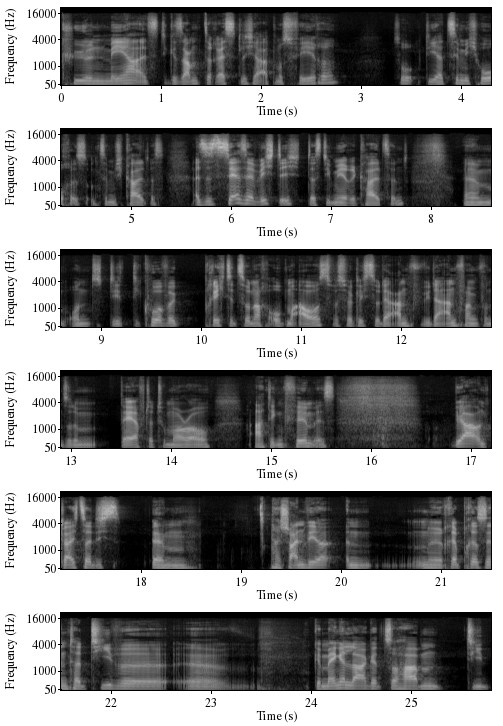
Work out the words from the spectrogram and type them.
kühlen mehr als die gesamte restliche Atmosphäre, so, die ja ziemlich hoch ist und ziemlich kalt ist. Also es ist sehr, sehr wichtig, dass die Meere kalt sind. Ähm, und die, die Kurve richtet so nach oben aus, was wirklich so der, Anf wie der Anfang von so einem Day After Tomorrow-artigen Film ist. Ja, und gleichzeitig ähm, scheinen wir eine repräsentative äh, Gemengelage zu haben, die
